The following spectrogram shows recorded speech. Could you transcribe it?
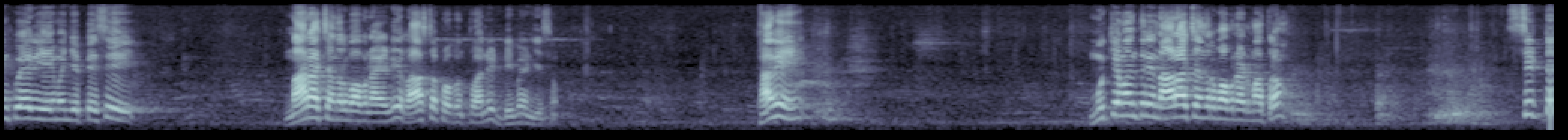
ఎంక్వైరీ ఏమని చెప్పేసి నారా చంద్రబాబు నాయుడిని రాష్ట్ర ప్రభుత్వాన్ని డిమాండ్ చేశాం. కానీ ముఖ్యమంత్రి నారా చంద్రబాబు నాయుడు మాత్రం సిట్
